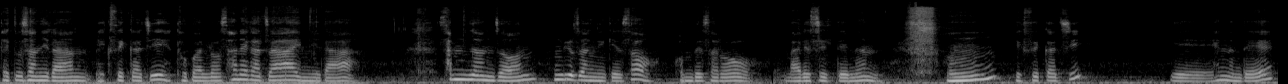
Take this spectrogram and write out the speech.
백두산이란 백세까지 두 발로 산에 가자입니다. 3년 전 홍교장님께서 건배사로 말했을 때는 응? 백세까지? 예, 했는데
